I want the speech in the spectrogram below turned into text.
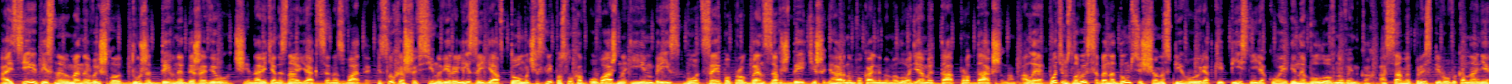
А із цією піснею у мене вийшло дуже дивне дежавю, чи навіть я не знаю, як це назвати. Підслухавши всі нові релізи, я в тому числі послухав уважно і Ембріз, бо цей поп-рок бенд завжди тішить гарним вокальними мелодіями та продакшеном. Але потім зловив себе на думці, що наспівую рядки пісні, якої і не було в новинках, а саме приспів у виконанні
